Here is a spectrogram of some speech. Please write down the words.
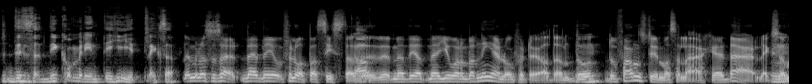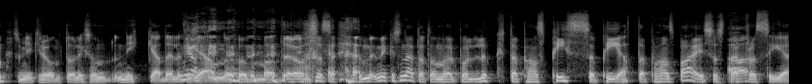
det, ni kommer inte hit liksom. Nej, men också så här, när, när, förlåt, bara sista. Ja. Mm. Men det, när Johan Banér låg för döden, då, då fanns det ju en massa läkare där liksom, som gick runt och liksom nickade lite Ja. grann och hummade. Och så, så, mycket sånt att de höll på att lukta på hans piss och peta på hans bajs och så där Ja. för att se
